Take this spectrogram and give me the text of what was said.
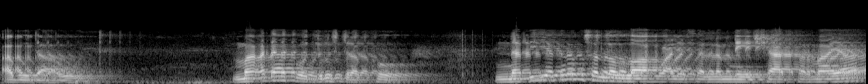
ابو داود معدہ کو درست رکھو۔ نبی اکرم صلی اللہ علیہ وسلم نے ارشاد فرمایا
